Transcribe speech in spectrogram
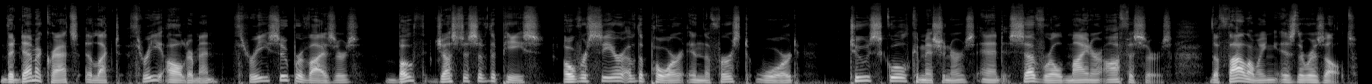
The Democrats elect three aldermen, three supervisors, both justice of the peace, overseer of the poor in the first ward, two school commissioners, and several minor officers. The following is the result.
